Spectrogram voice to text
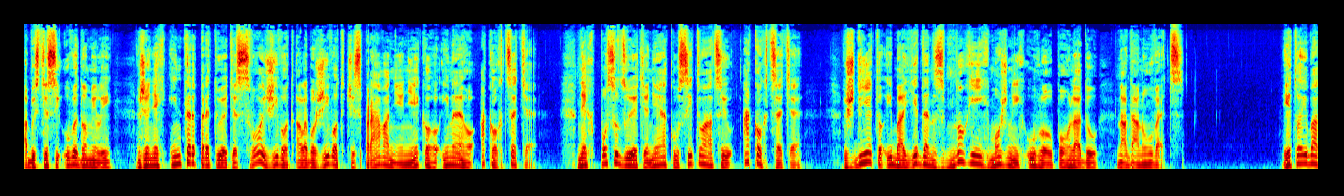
aby ste si uvedomili, že nech interpretujete svoj život alebo život či správanie niekoho iného ako chcete – nech posudzujete nejakú situáciu ako chcete. Vždy je to iba jeden z mnohých možných uhlov pohľadu na danú vec. Je to iba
